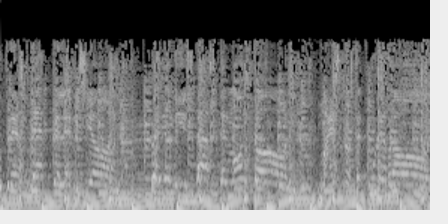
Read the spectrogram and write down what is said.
Cutres de televisión. Periodistas del montón. Maestros del culebrón.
